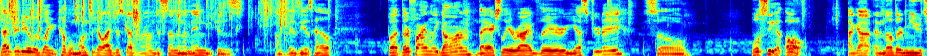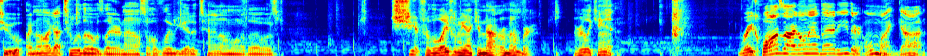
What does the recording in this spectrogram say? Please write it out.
that video was like a couple months ago. I just got around to sending them in because I'm busy as hell. But they're finally gone. They actually arrived there yesterday. So we'll see. Oh, I got another Mewtwo. I know I got two of those there now. So hopefully we get a 10 on one of those. Shit, for the life of me, I cannot remember. I really can't. Rayquaza, I don't have that either. Oh my god.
